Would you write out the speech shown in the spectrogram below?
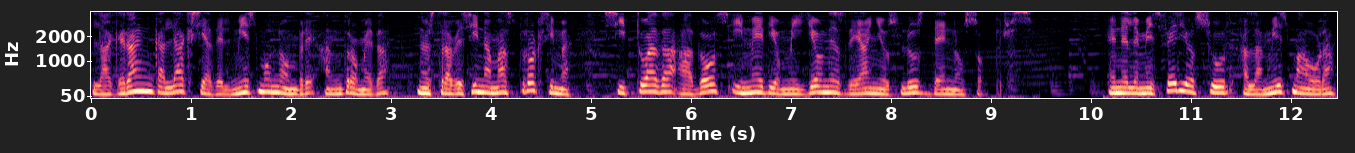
la gran galaxia del mismo nombre, Andrómeda, nuestra vecina más próxima, situada a dos y medio millones de años luz de nosotros. En el hemisferio sur, a la misma hora,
